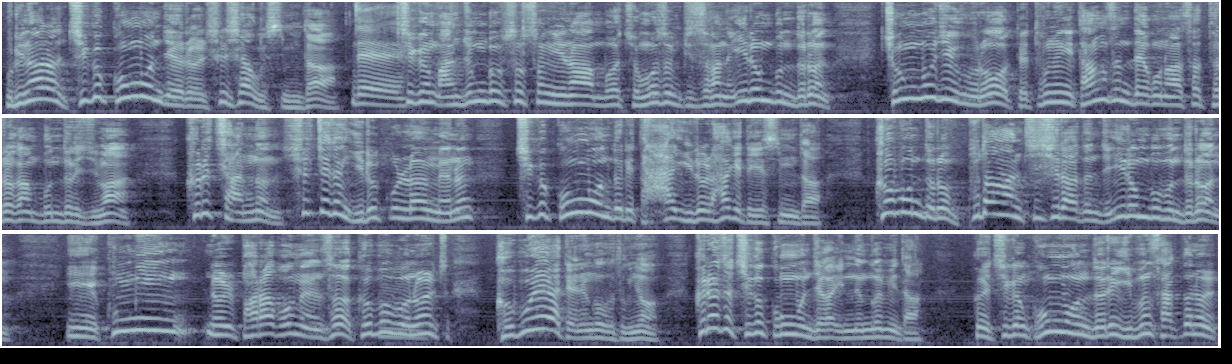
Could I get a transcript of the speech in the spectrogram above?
우리나라는 직업 공무원제를 실시하고 있습니다. 네. 지금 안중범 수석이나 뭐 정호성 비서관 이런 분들은 정무직으로 대통령이 당선되고 나서 들어간 분들이지만 그렇지 않는 실제적 일을 꾸려면은 직업 공무원들이 다 일을 하게 되겠습니다. 그분들은 부당한 지시라든지 이런 부분들은 이 국민을 바라보면서 그 부분을 거부해야 되는 거거든요. 그래서 직업 공무원제가 있는 겁니다. 그 지금 공무원들이 이번 사건을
